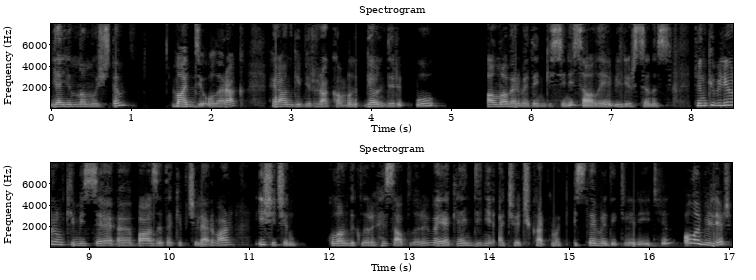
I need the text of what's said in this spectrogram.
yayınlamıştım. Maddi olarak herhangi bir rakamı gönderip bu alma verme dengesini sağlayabilirsiniz. Çünkü biliyorum kimisi e, bazı takipçiler var iş için kullandıkları hesapları veya kendini açığa çıkartmak istemedikleri için olabilir.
